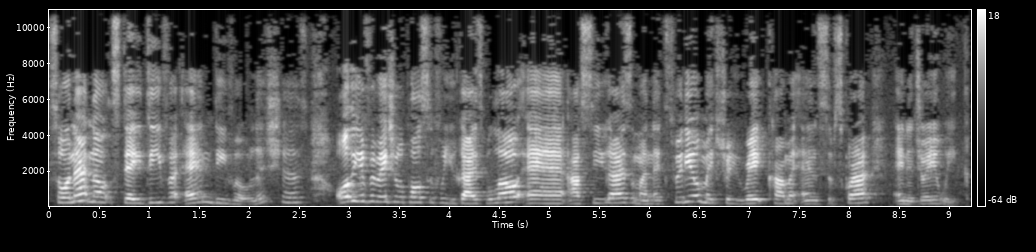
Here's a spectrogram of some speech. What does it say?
So on that note, stay diva and divolicious. All the information will posted for you guys below, and I'll see you guys in my next video. Make sure you rate, comment, and subscribe, and enjoy your week.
